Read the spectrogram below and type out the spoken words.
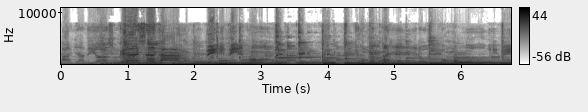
Ay, adiós, que será divino. Yo me muero como viví.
